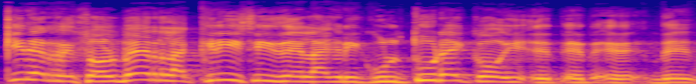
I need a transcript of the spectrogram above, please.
Quiere resolver la crisis de la agricultura y de, de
